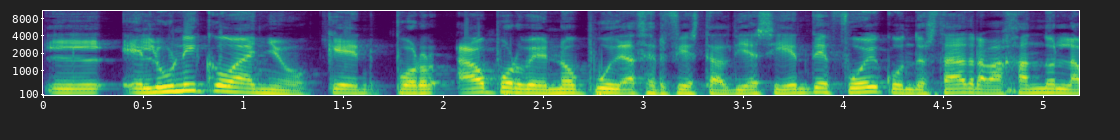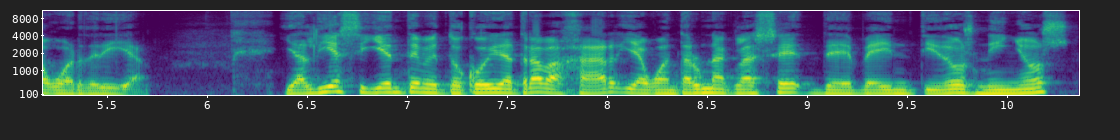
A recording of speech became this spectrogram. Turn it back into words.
el, el único año que por A o por B no pude hacer fiesta al día siguiente fue cuando estaba trabajando en la guardería. y al día siguiente me tocó ir a trabajar y aguantar una clase de 22 niños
